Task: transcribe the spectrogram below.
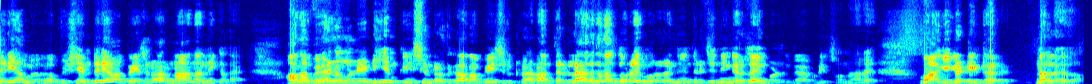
தெரியாமல் விஷயம் தெரியாமல் பேசுகிறாரு நான் நினைக்கல. ஆனால் வேணும்னே டிஎம்கே சீன்றதுக்காக தான் பேசியிருக்கிறாரான்னு தெரியல. அதுக்கு தான் துரைமுருகன் எந்திரிச்சு நீங்கள் ரிசைன் பண்ணுங்கள் அப்படின்னு சொன்னார். வாங்கி கட்டிக்கிட்டாரு. நல்லது தான்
